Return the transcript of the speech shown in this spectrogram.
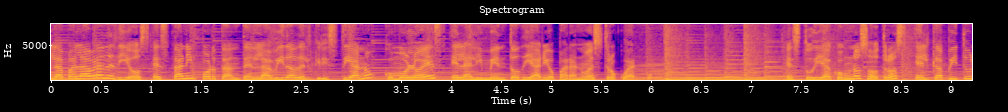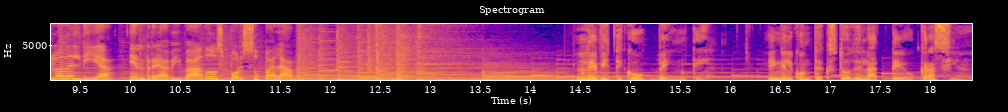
La palabra de Dios es tan importante en la vida del cristiano como lo es el alimento diario para nuestro cuerpo. Estudia con nosotros el capítulo del día en Reavivados por su palabra. Levítico 20. En el contexto de la teocracia,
